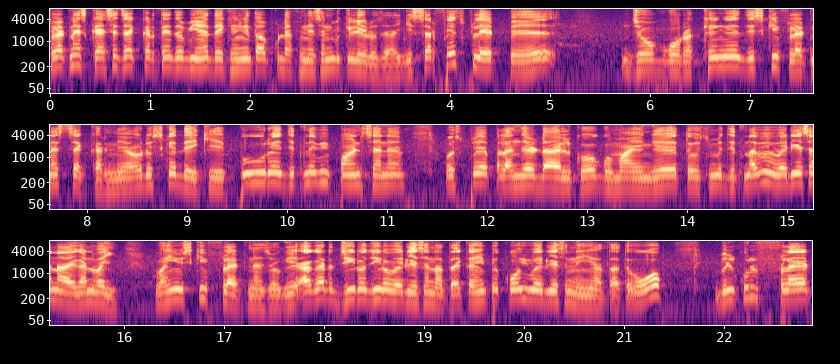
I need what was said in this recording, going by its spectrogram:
फ्लैटनेस कैसे चेक करते हैं? जब यह देखेंगे तो आपको डेफिनेशन भी क्लियर हो जाएगी। सरफेस प्लेट पे जो वो रखेंगे, जिसकी फ्लैटनेस चेक करनी है, और उसके देखिए, पूरे जितने भी पॉइंट्स हैं ना, उस पर प्लंजर डायल को घुमाएँगे तो उसमें जितना भी वेरिएशन आएगा ना वही, वहीं उसकी फ्लैटनेस होगी। अगर ज़ीरो ज़ीरो वेरिएशन आता है, कहीं पे कोई वेरिएशन नहीं आता तो वो बिल्कुल फ्लैट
